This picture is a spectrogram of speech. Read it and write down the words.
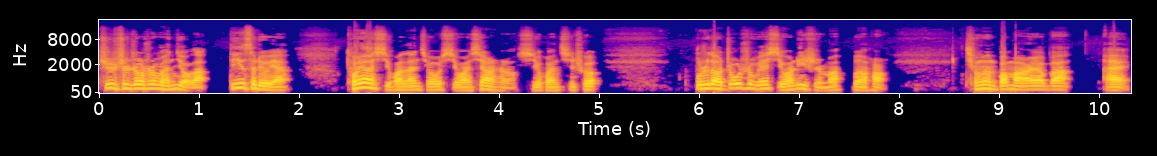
支持周师傅很久了，第一次留言，同样喜欢篮球，喜欢相声，喜欢汽车，不知道周师傅也喜欢历史吗？”问号，请问宝马二幺八哎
